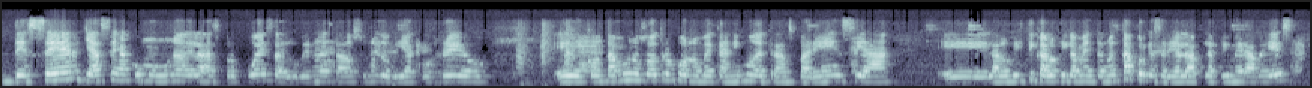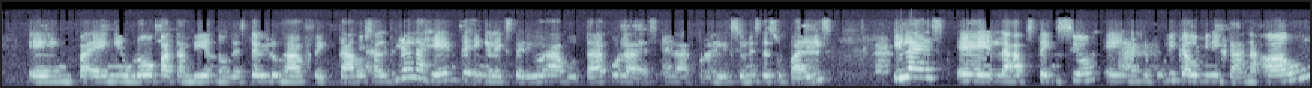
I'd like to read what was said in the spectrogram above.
de ser ya sea como una de las propuestas del gobierno de Estados Unidos vía correo, contamos nosotros con los mecanismos de transparencia, eh, la logística lógicamente no está porque sería la, primera vez en, Europa también donde este virus ha afectado. ¿Saldría la gente en el exterior a votar por las, por las elecciones de su país? Y la, eh, la abstención en la República Dominicana aún,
